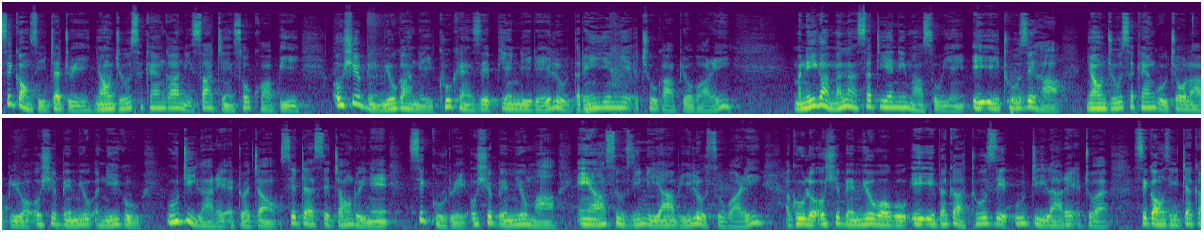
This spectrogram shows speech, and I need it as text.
စစ်ကောင်စီတပ်တွေညောင်ကျိုးစခန်းကနေစတင်ဆုတ်ခွာပြီးအုပ်ရှိပင်မြို့ကနေခုခံစစ်ပြင်နေတယ်လို့သတင်းရင်းမြစ်အချို့ကပြောပါတယ်။ မနေ့ကမက်လ17ရက်နေ့မှာဆိုရင် AA ထိုးစစ်ဟာညောင်ကျိုးစခန်းကိုကျော်လာပြီးတော့အုတ်ရှိပင်မြို့အနီးကိုဥတီလာတဲ့အတွက်ကြောင့်စစ်တပ်စစ်ကြောင်းတွေနဲ့စစ်ကူတွေအုတ်ရှိပင်မြို့မှာအင်အားစုစည်းနေရပြီလို့ဆိုပါတယ်အခုလိုအုတ်ရှိပင်မြို့ပေါ်ကို AA ဘက်ကထိုးစစ်ဥတီလာတဲ့အတွက်စစ်ကောင်စီတပ်က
